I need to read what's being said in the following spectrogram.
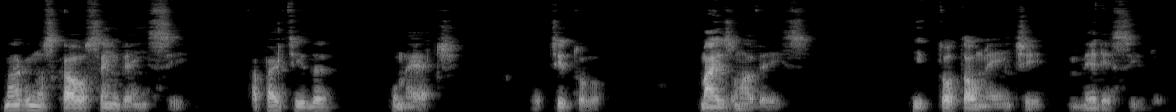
Magnus Carlsen vence. A partida, o match, o título. Mais uma vez. E totalmente merecido.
